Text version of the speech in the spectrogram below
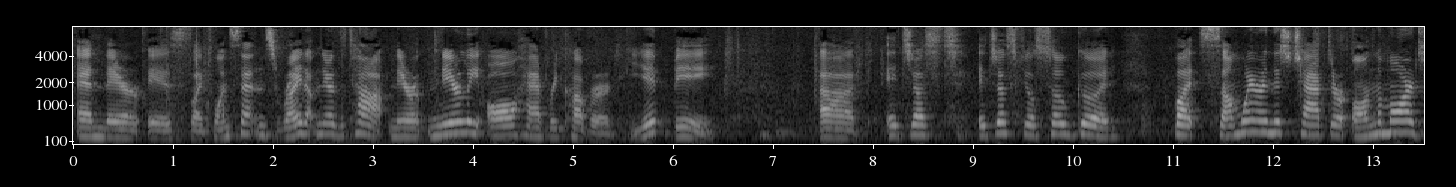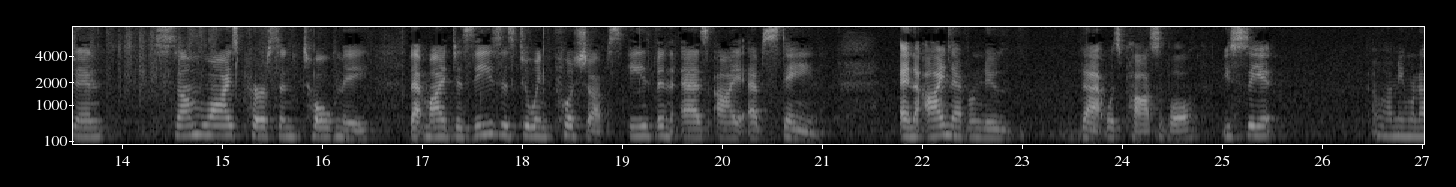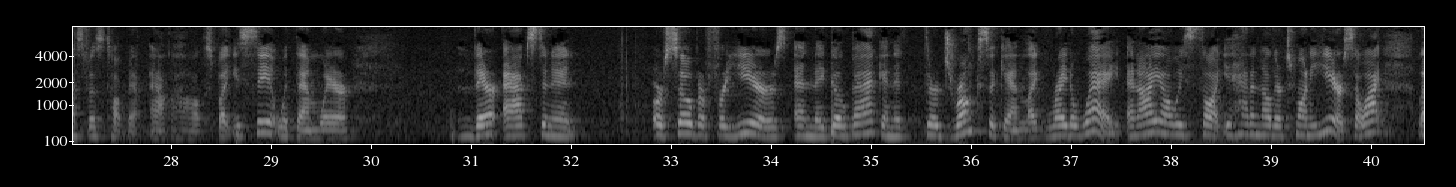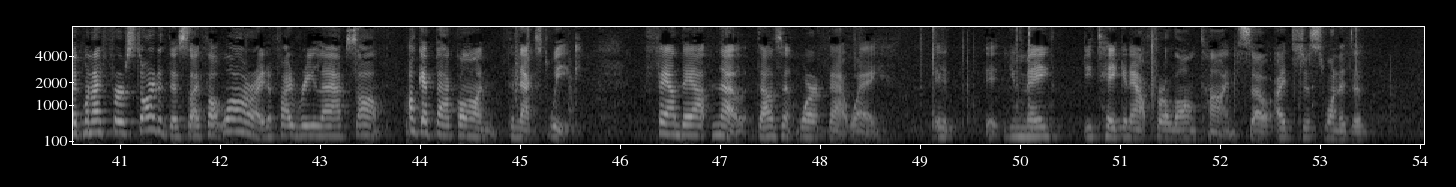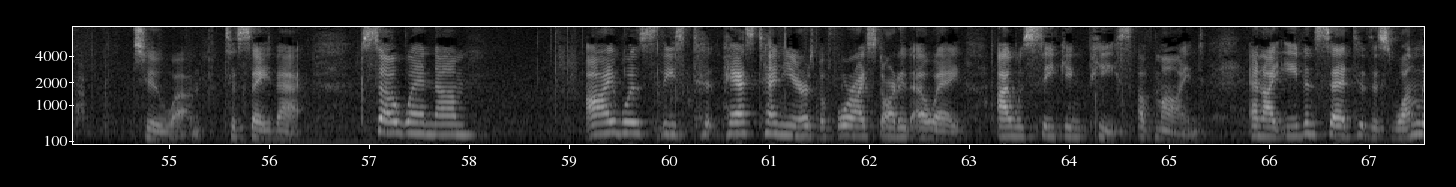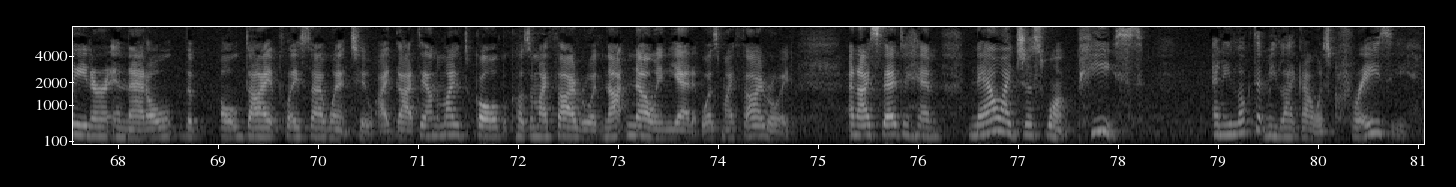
and there is like one sentence right up near the top. Near, nearly all have recovered. Yippee! Uh, it just it just feels so good. But somewhere in this chapter, on the margin, some wise person told me that my disease is doing push-ups even as I abstain, and I never knew that was possible. You see it I mean, we're not supposed to talk about alcoholics, but you see it with them where they're abstinent or sober for years and they go back and it, they're drunks again like right away. And i always thought you had another 20 years. So i like when i first started this i thought well all right if i relapse i'll i'll get back on the next week. Found out no it doesn't work that way. It, it you may be taken out for a long time. So i just wanted to to um, to say that. So when um, I was these t- past ten years before I started OA, I was seeking peace of mind, and I even said to this one leader in that old the old diet place I went to, I got down to my goal because of my thyroid, not knowing yet it was my thyroid, and I said to him, "Now I just want peace," and he looked at me like I was crazy.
